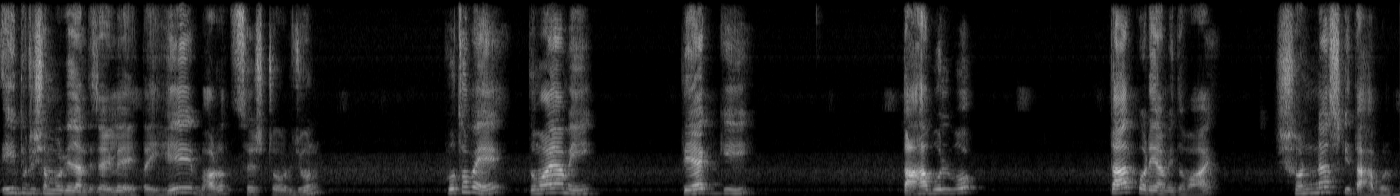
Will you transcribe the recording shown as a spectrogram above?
এই দুটি সম্পর্কে জানতে চাইলে, তাই হে ভারত শ্রেষ্ঠ অর্জুন, প্রথমে তোমায় আমি ত্যাগ কি তাহা বলব, তারপরে আমি তোমায় সন্ন্যাস কি তাহা বলব?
